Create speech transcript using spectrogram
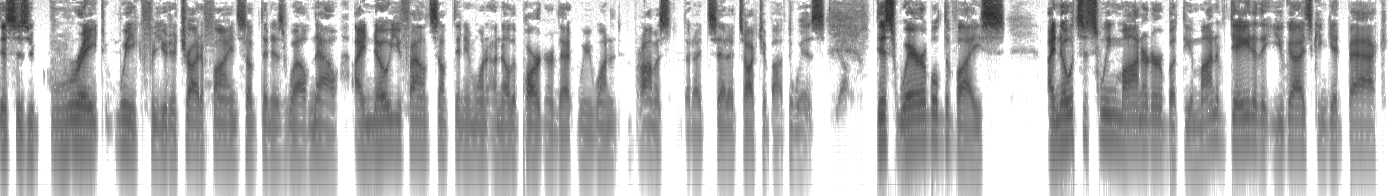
this is a great week for you to try to find something as well. Now, I know you found something in one another partner that we wanted promised that I'd said I'd talk to you about DeWiz. Yep. This wearable device, I know it's a swing monitor, but the amount of data that you guys can get back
